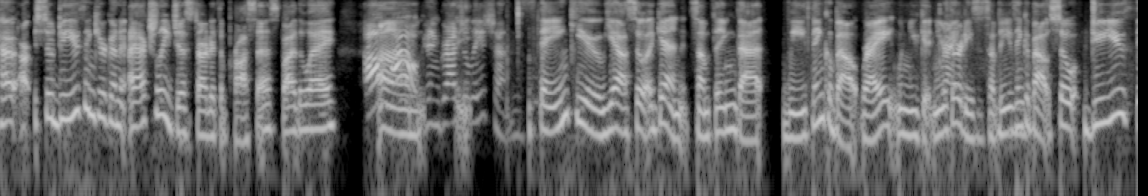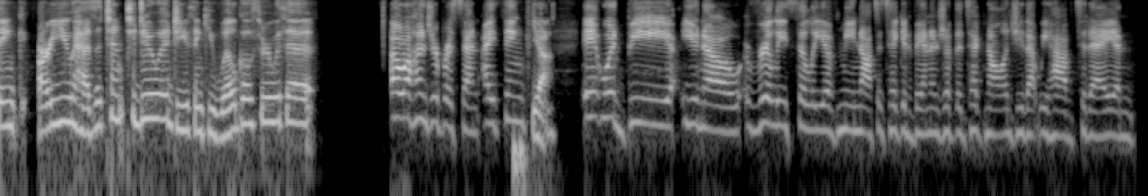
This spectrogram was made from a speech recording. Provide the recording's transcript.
How, so do you think you're going to, I actually just started the process, by the way. Oh, wow. Um, Congratulations. Thank you. Yeah. So again, it's something that we think about, right? When you get in your Right. 30s, it's something you think about. So do you think, are you hesitant to do it? Do you think you will go through with it? Oh, 100%. I think Yeah. it would be, you know, really silly of me not to take advantage of the technology that we have today and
